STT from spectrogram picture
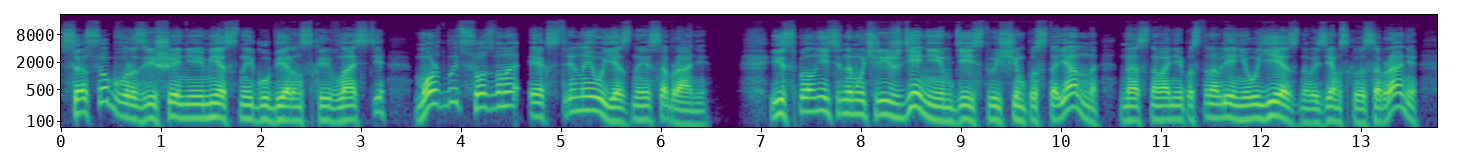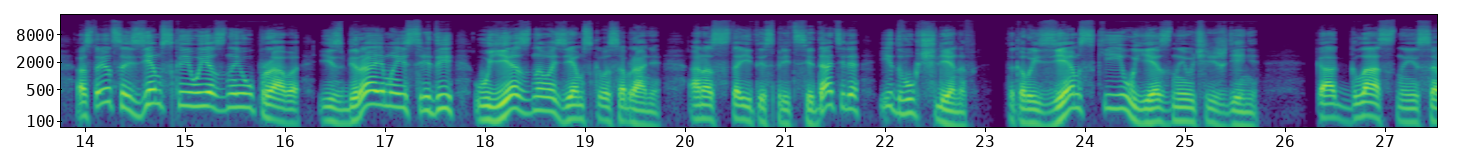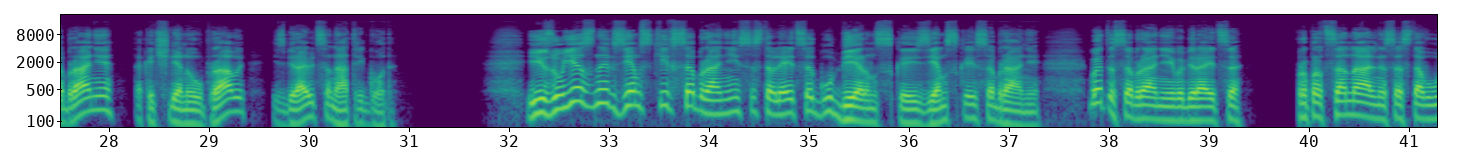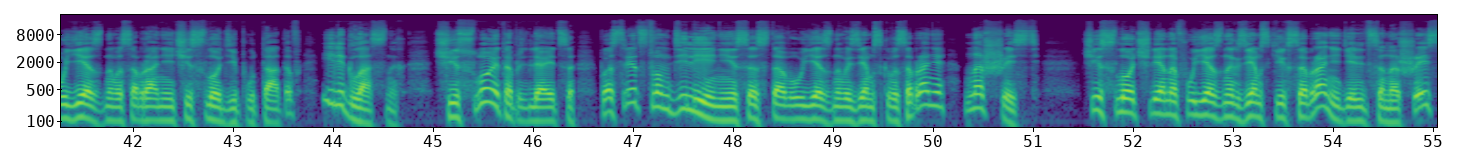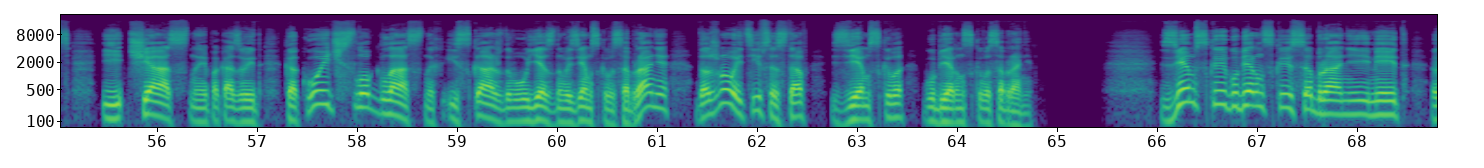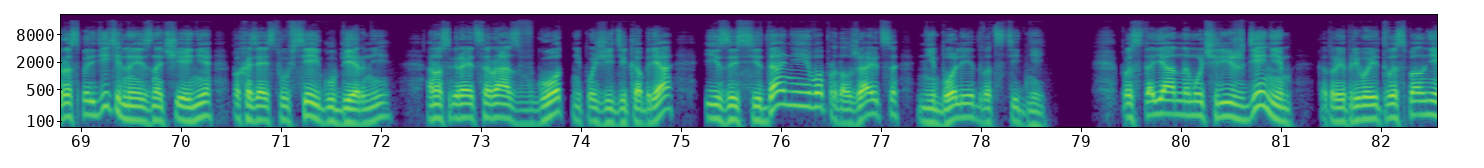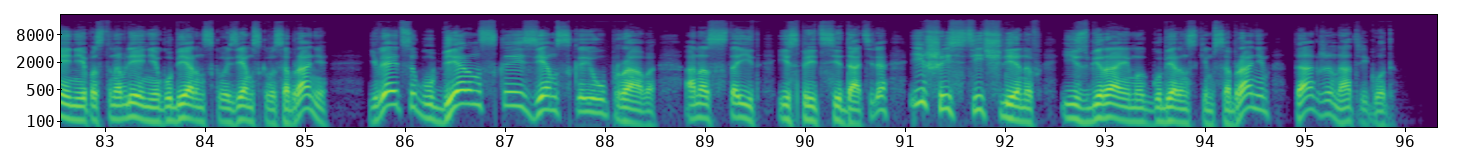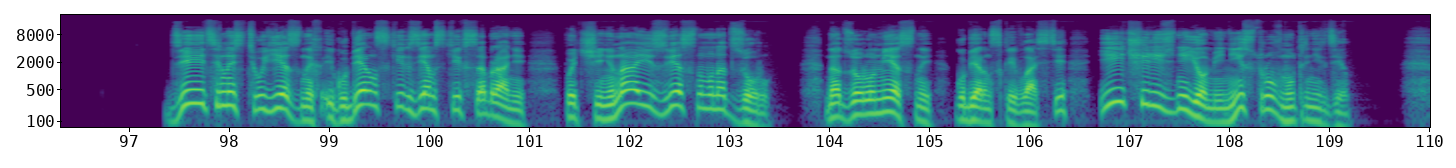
С особого разрешения местной губернской власти может быть созвано экстренное уездное собрание. Исполнительным учреждением, действующим постоянно на основании постановления уездного земского собрания, остается земское уездное управа, избираемое из среды уездного земского собрания. Она состоит из председателя и двух членов. Таковы земские уездные учреждения. Как гласные собрания, так и члены управы – избираются на три года. Из уездных земских собраний составляется губернское земское собрание. В это собрание выбирается пропорционально составу уездного собрания число депутатов или гласных. Число это определяется посредством деления состава уездного земского собрания на 6. Число членов уездных земских собраний делится на 6, и частное показывает, какое число гласных из каждого уездного земского собрания должно войти в состав земского губернского собрания. Земское губернское собрание имеет распорядительное значение по хозяйству всей губернии, оно собирается раз в год, не позже декабря, и заседания его продолжаются не более 20 дней. Постоянным учреждением – которое приводит в исполнение постановления губернского земского собрания, является губернская земская управа. Она состоит из председателя и шести членов, избираемых губернским собранием также на три года. Деятельность уездных и губернских земских собраний подчинена известному надзору, надзору местной губернской власти и через нее министру внутренних дел.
